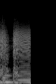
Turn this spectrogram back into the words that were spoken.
Bye.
